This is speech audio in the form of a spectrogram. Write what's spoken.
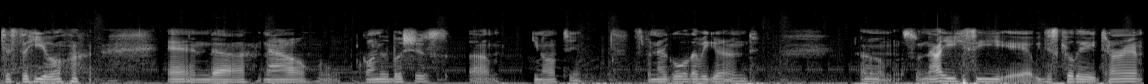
just to heal. and uh, now going to the bushes, um, you know, to spend our gold that we earned. Um, so now you see uh, we just killed a turret.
